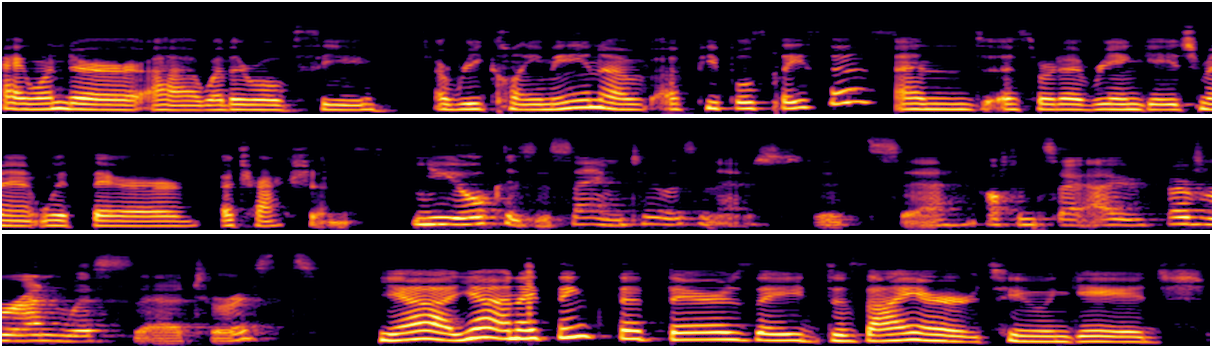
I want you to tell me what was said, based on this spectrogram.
I wonder uh, whether we'll see a reclaiming of, of people's places and a sort of re-engagement with their attractions. New York is the same too, isn't it? It's uh, often so overrun with uh, tourists. Yeah, yeah, and I think that there's a desire to engage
